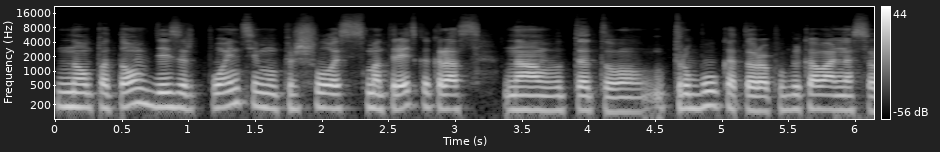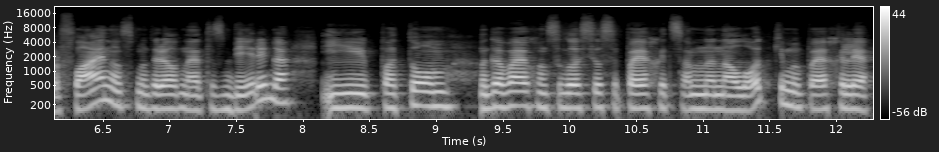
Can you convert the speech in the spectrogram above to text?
но потом в Desert Point ему пришлось смотреть как раз на вот эту трубу, которую опубликовали на Surfline. Он смотрел на это с берега. И потом на Гавайях он согласился поехать со мной на лодке. Мы поехали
